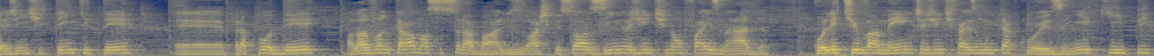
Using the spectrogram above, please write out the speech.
que a gente tem que ter é, para poder alavancar os nossos trabalhos. Eu acho que sozinho a gente não faz nada. Coletivamente a gente faz muita coisa, em equipe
